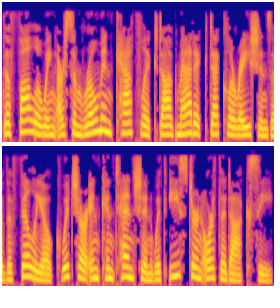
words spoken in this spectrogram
The following are some Roman Catholic dogmatic declarations of the Filioque which are in contention with Eastern Orthodoxy.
